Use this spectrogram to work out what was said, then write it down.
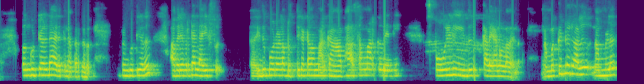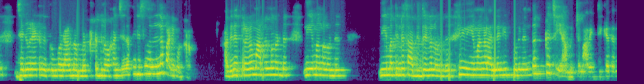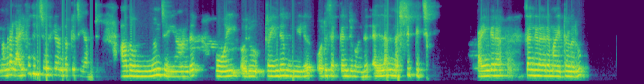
പെൺകുട്ടികളുടെ കാര്യത്തിലാണ് പറഞ്ഞത്. പെൺകുട്ടികൾ അവരവരുടെ ലൈഫ് ഇതുപോലുള്ള വൃത്തികെട്ടവന്മാർക്ക് ആഭാസന്മാർക്ക് വേണ്ടി സ്പോയിൽ ചെയ്ത് കളയാനുള്ളതല്ല. നമുക്കിട്ട് ഒരാൾ നമ്മൾ ജനുവനായിട്ട് നിൽക്കുമ്പോൾ ഒരാൾ നമ്മൾക്കിട്ട് ദ്രോഹം ചെയ്താൽ തിരിച്ച് നല്ല പണി കൊടുക്കണം. അതിന് എത്രയോ മാർഗങ്ങളുണ്ട് നിയമങ്ങളുണ്ട്. നിയമത്തിന്റെ സാധ്യതകളുണ്ട് ഈ നിയമങ്ങൾ അല്ലെങ്കിൽ പോലും എന്തൊക്കെ ചെയ്യാൻ പറ്റും ആ വ്യക്തിക്ക്? നമ്മുടെ ലൈഫ് തിരിച്ചു പിടിക്കാൻ എന്തൊക്കെ ചെയ്യാൻ പറ്റും? അതൊന്നും ചെയ്യാണ്ട് പോയി ഒരു ട്രെയിനിന്റെ മുന്നിൽ ഒരു സെക്കൻഡ് കൊണ്ട് എല്ലാം നശിപ്പിച്ച് ഭയങ്കര സങ്കടകരമായിട്ടുള്ളൊരു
